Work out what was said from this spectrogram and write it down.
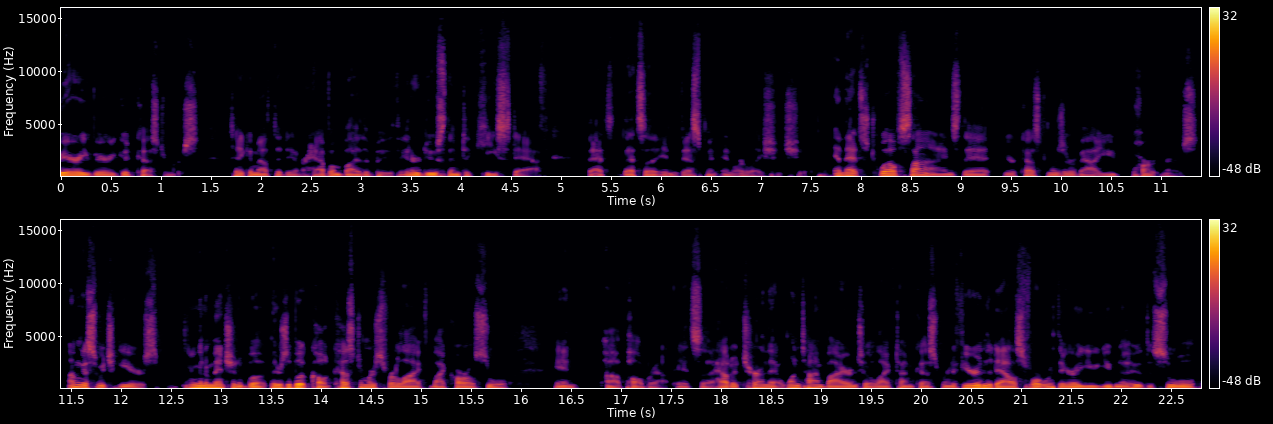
very, very good customers, take them out to dinner, have them by the booth, introduce them to key staff. That's that's an investment in relationship, and that's twelve signs that your customers are valued partners. I'm going to switch gears. I'm going to mention a book. There's a book called Customers for Life by Carl Sewell and uh, Paul Brown. It's uh, how to turn that one-time buyer into a lifetime customer. And if you're in the Dallas Fort Worth area, you you know who the Sewell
